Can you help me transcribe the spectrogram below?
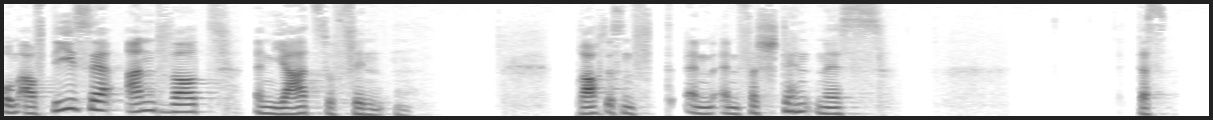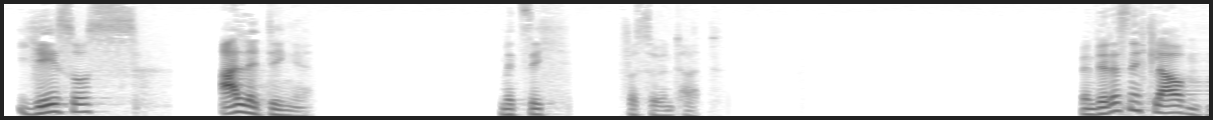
um auf diese Antwort ein Ja zu finden, braucht es ein, ein, ein Verständnis, dass Jesus alle Dinge mit sich versöhnt hat. Wenn wir das nicht glauben,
